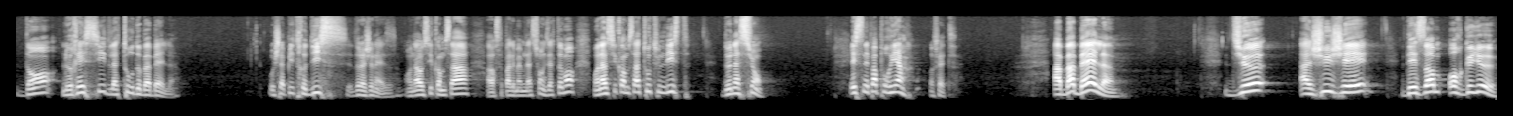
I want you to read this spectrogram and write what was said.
dans le récit de la tour de Babel, au chapitre 10 de la Genèse. On a aussi comme ça, alors ce n'est pas les mêmes nations exactement, mais on a aussi comme ça toute une liste de nations. Et ce n'est pas pour rien, en fait. À Babel, Dieu a jugé des hommes orgueilleux.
